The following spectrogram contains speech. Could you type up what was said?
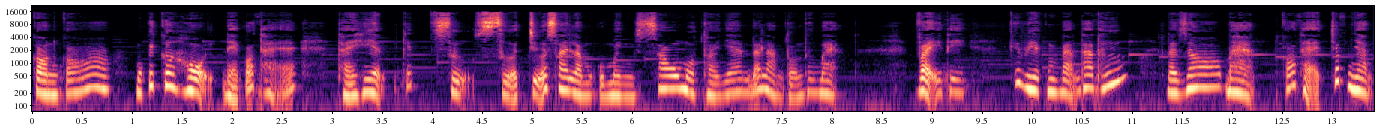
còn có một cái cơ hội để có thể thể hiện cái sự sửa chữa sai lầm của mình sau một thời gian đã làm tổn thương bạn. Vậy thì cái việc mà bạn tha thứ là do bạn có thể chấp nhận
